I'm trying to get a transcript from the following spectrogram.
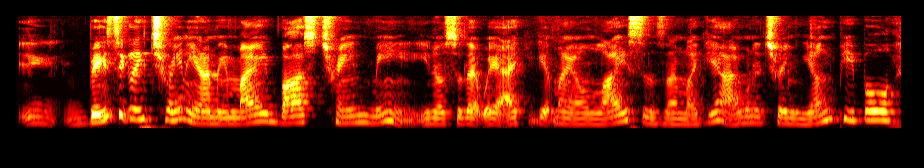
basically training. I mean, my boss trained me, you know, so that way I could get my own license. And I'm like, yeah, I want to train young people mm-hmm.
